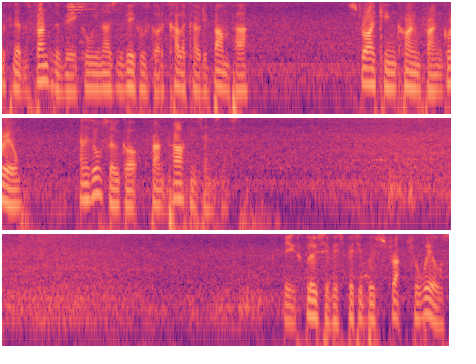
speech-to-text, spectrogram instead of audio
Looking at the front of the vehicle, you notice the vehicle's got a colour-coded bumper, striking chrome front grille, and has also got front parking sensors. The exclusive is fitted with structural wheels.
